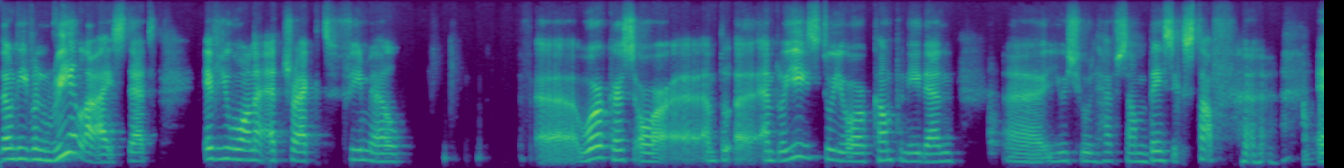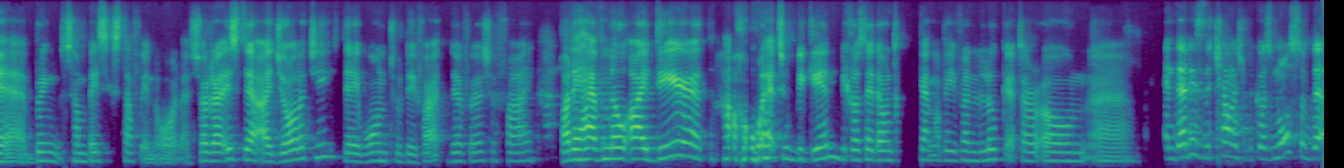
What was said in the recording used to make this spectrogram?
don't even realize that if you want to attract female uh, workers or uh, empl- uh, employees to your company, then uh, you should have some basic stuff, uh, bring some basic stuff in order. So there is the ideology, they want to diversify, but they have no idea how, where to begin because they don't, cannot even look at their own. uh, And that is the challenge because most of the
